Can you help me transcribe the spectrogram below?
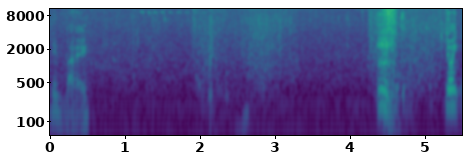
Hey, buddy. Mm. Yoink.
